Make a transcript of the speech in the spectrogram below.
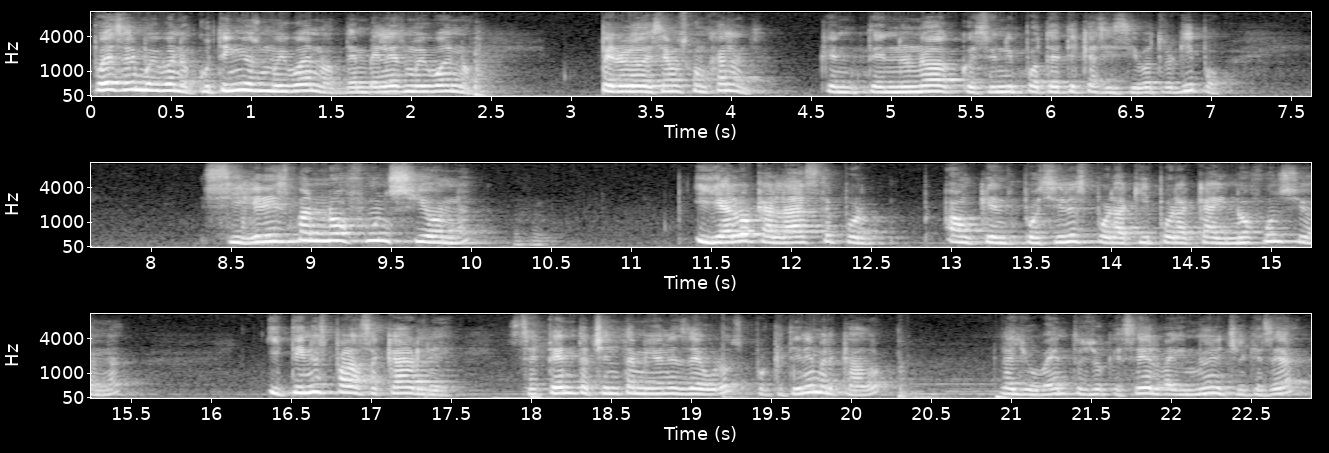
puede ser muy bueno, Coutinho es muy bueno, Dembélé es muy bueno, pero lo decíamos con Haaland, que en, en una cuestión hipotética si a otro equipo. Si Griezmann no funciona y ya lo calaste por, aunque en posiciones por aquí y por acá y no funciona, y tienes para sacarle 70, 80 millones de euros, porque tiene mercado, la Juventus, yo que sé, el Bayern Múnich, el que sea,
